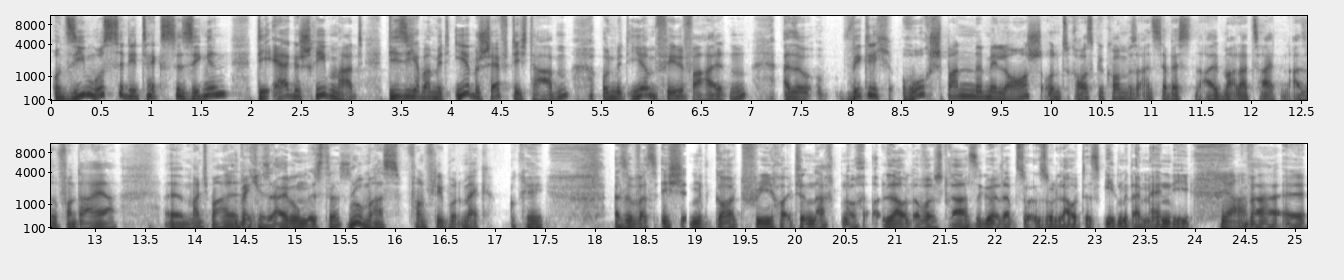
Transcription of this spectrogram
Und sie musste die Texte singen, die er geschrieben hat, die sich aber mit ihr beschäftigt haben und mit ihrem Fehlverhalten. Also wirklich hochspannende Melange und rausgekommen ist eins der besten Alben aller Zeiten. Also von daher äh, manchmal. Welches Album ist das? Rumors von Fleetwood Mac. Okay. Also was ich mit Godfrey heute Nacht noch laut auf der Straße gehört habe, so, so laut es geht mit einem Handy, Ja. war äh,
